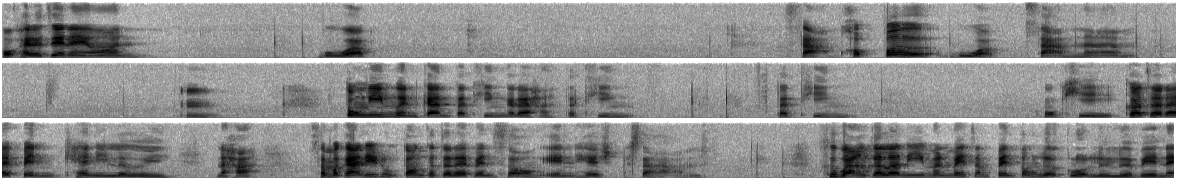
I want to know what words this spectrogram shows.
หกไฮโดรเจนไอออนบวก สามคอปเปอร์บวกสามน้ำอืม ตรงนี้เหมือนกันตัดทิ้งก็ได้ค่ะ ตัดทิ้ง ตัดทิ้ง โอเค ก็จะได้เป็นแค่นี้เลยนะคะ สมการที่ถูกต้องก็จะได้เป็น 2NH 3คือบางกรณีมันไม่จำเป็นต้องเหลือกรดหรือเหลือเบสใน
